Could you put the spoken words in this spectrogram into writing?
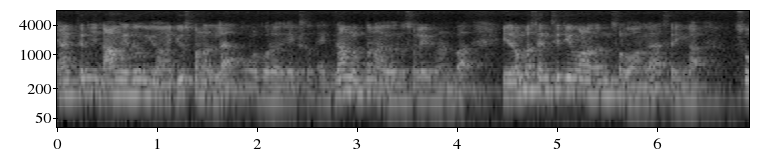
எனக்கு தெரிஞ்சு நாங்கள் எதுவும் யூஸ் பண்ணதில்ல. உங்களுக்கு ஒரு எக்ஸ் எக்ஸாம்பிளுக்கு தான் நான் இது வந்து சொல்லியிருக்கிறேன்பா நண்பா. இது ரொம்ப சென்சிட்டிவானதுன்னு சொல்லுவாங்க. சரிங்களா? ஸோ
